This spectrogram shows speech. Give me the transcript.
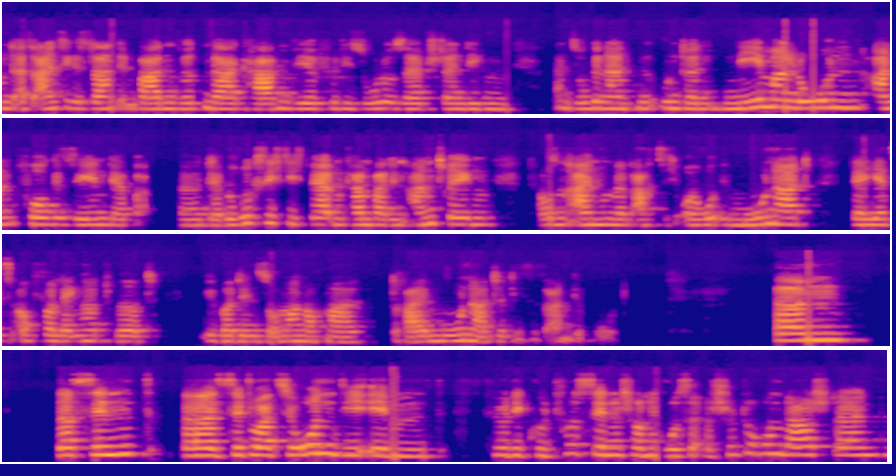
Und als einziges Land in Baden-Württemberg haben wir für die Solo-Selbstständigen einen sogenannten Unternehmerlohn an, vorgesehen, der äh, der berücksichtigt werden kann bei den Anträgen 1180 Euro im Monat, der jetzt auch verlängert wird über den Sommer nochmal drei Monate, dieses Angebot. Ähm, das sind äh, Situationen, die eben für die Kulturszene schon eine große Erschütterung darstellen.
